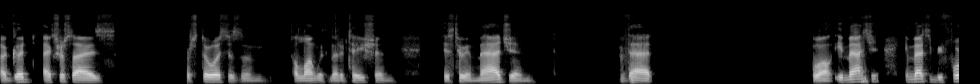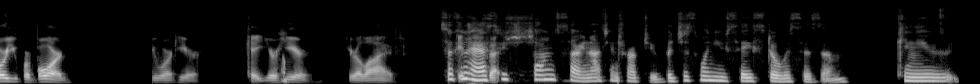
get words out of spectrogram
A good exercise for stoicism, along with meditation, is to imagine that well imagine imagine before you were born you weren't here okay you're here you're alive So can It's I ask that- you, Sean? Sorry, not to interrupt you, but just when you say stoicism, can you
